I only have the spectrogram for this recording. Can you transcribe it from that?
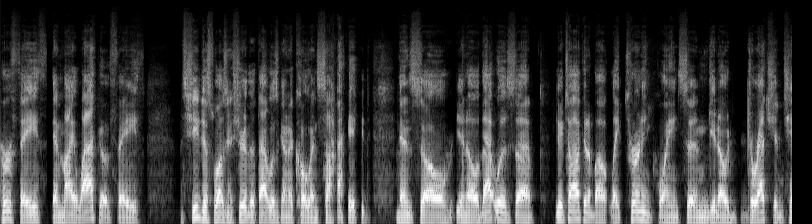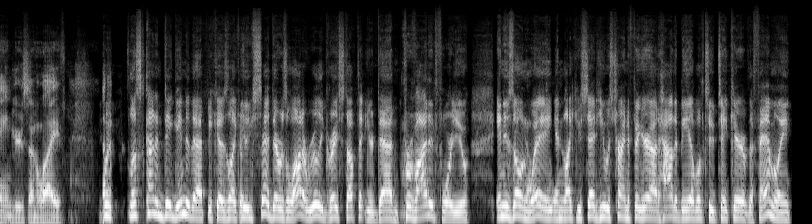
her faith and my lack of faith. She just wasn't sure that that was going to coincide. and so, you know, that was, uh, you're talking about like turning points and, you know, direction changers in life. But let's kind of dig into that because, like you said, there was a lot of really great stuff that your dad provided for you in his own yeah. way. And like you said, he was trying to figure out how to be able to take care of the family.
